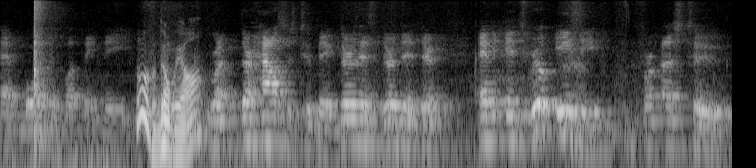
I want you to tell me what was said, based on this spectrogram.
have more than what they need. Oh, don't we all? Right, their house is too big, they're this, they're this, they're, and it's real easy for us to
